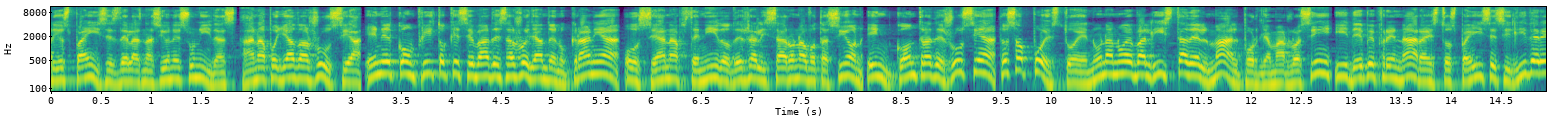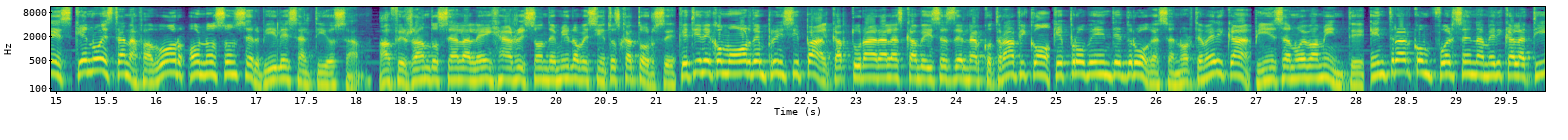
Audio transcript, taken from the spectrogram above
varios países de las Naciones Unidas han apoyado a Rusia en el conflicto que se va desarrollando en Ucrania o se han abstenido de realizar una votación en contra de Rusia, los ha puesto en una nueva lista del mal, por llamarlo así, y debe frenar a estos países y líderes que no están a favor o no son serviles al tío Sam. Aferrándose a la ley Harrison de 1914, que tiene como orden principal capturar a las cabezas del narcotráfico que proveen de drogas a Norteamérica, piensa nuevamente entrar con fuerza en América Latina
